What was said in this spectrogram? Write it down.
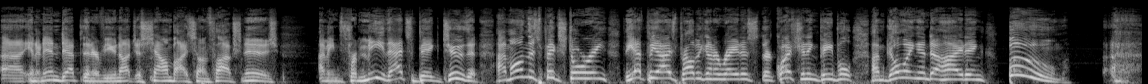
uh, in an in-depth interview, not just sound bites on Fox News. I mean, for me, that's big, too, that I'm on this big story. The FBI is probably going to raid us. They're questioning people. I'm going into hiding. Boom! yeah,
